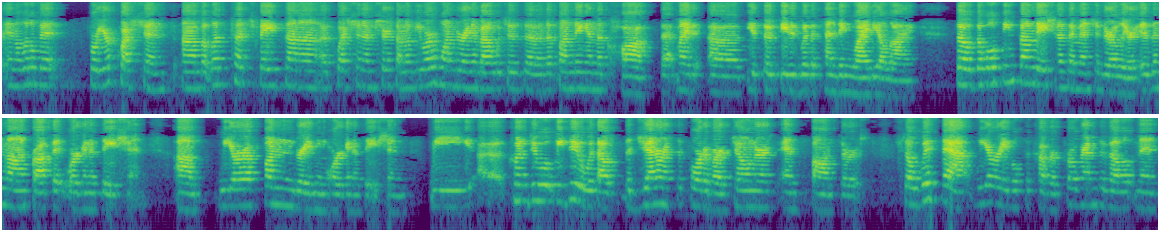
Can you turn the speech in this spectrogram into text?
in a little bit for your questions, um, but let's touch base on a, a, question I'm sure some of you are wondering about, which is uh, the funding and the cost that might uh, be associated with attending YDLI. So the Holstein Foundation, as I mentioned earlier, is a nonprofit organization. Um, we are a fundraising organization. We uh, couldn't do what we do without the generous support of our donors and sponsors. So with that, we are able to cover program development,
